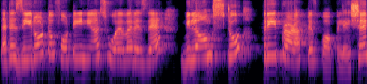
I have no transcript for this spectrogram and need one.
that is 0 to 14 years whoever is there belongs to pre-productive population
